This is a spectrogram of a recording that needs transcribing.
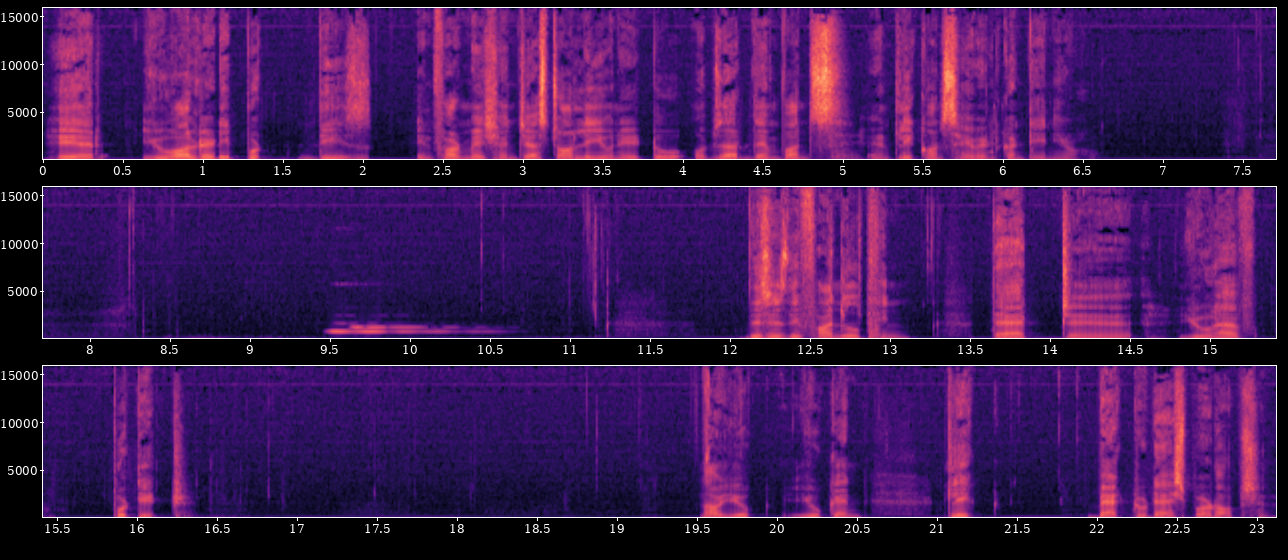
Here you already put these information just only you need to observe them once and click on save and continue. This is the final thing that uh, you have put it. Now you you can click back to dashboard option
